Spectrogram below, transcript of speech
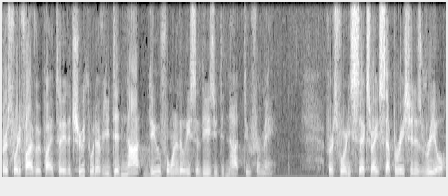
Verse 45 would probably tell you the truth. Whatever you did not do for one of the least of these, you did not do for me. Verse 46, right? Separation is real.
